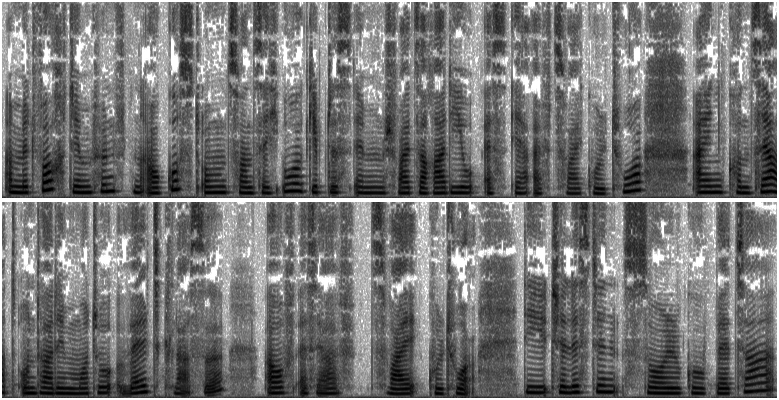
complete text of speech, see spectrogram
Am Mittwoch, dem 5. August um 20 Uhr gibt es im Schweizer Radio SRF2 Kultur ein Konzert unter dem Motto Weltklasse auf SRF2 Kultur. Die Cellistin Sol Gobetta,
